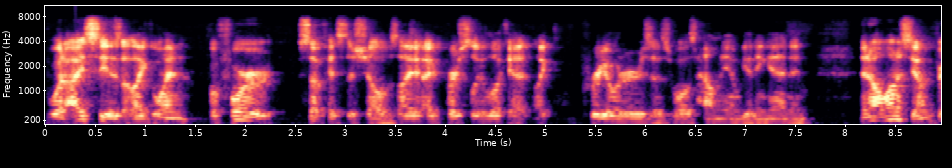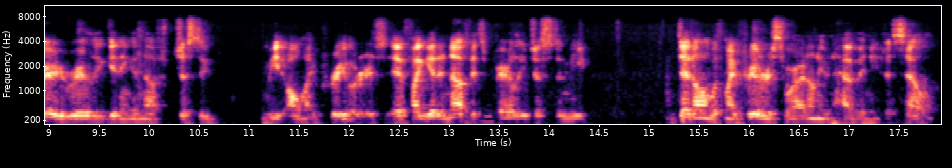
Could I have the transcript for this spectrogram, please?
what I see is that, like when before stuff hits the shelves, I, I personally look at like pre-orders as well as how many I'm getting in, and in all honesty, I'm very rarely getting enough just to meet all my pre-orders. If I get enough, it's barely just to meet dead on with my pre-orders to where I don't even have any to sell.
